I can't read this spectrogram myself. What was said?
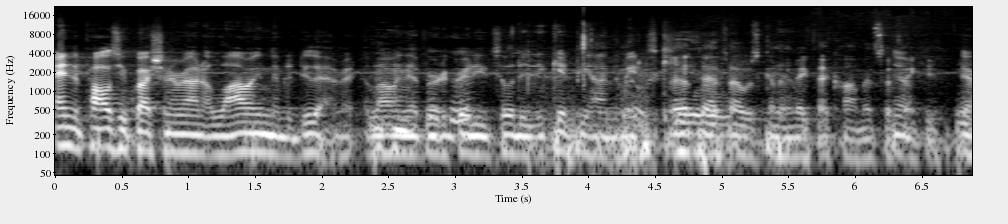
And the policy question around allowing them to do that, right? Allowing that vertically utility to get behind the meter. That- that- I was going to make that comment, so Yeah. thank you. Yeah.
